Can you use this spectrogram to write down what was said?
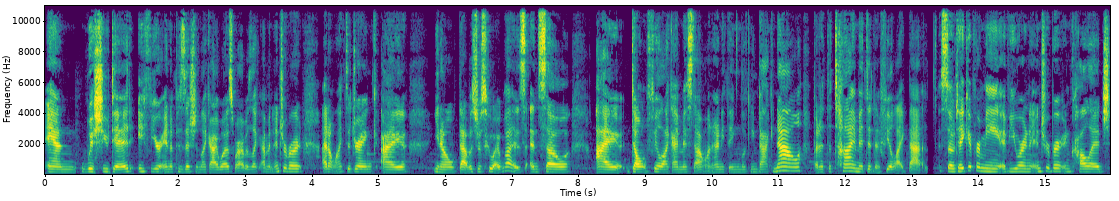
and wish you did if you're in a position like I was, where I was like, I'm an introvert, I don't like to drink, I, you know, that was just who I was. And so I don't feel like I missed out on anything looking back now, but at the time it didn't feel like that. So take it from me if you are an introvert in college,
